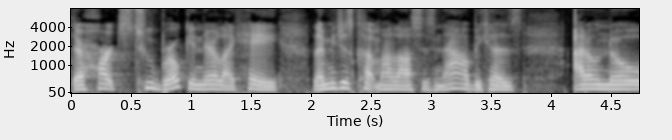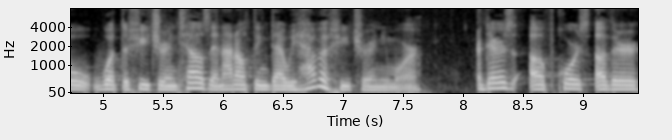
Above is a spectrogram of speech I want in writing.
their hearts too broken, they're like, hey, let me just cut my losses now because I don't know what the future entails and I don't think that we have a future anymore. There's, of course, other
